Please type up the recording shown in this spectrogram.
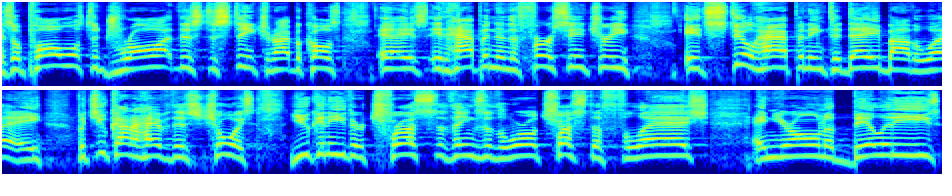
And so Paul wants to draw this distinction, right? Because uh, it happened in the first century. It's still happening today, by the way. But you kind of have this choice. You can either trust the things of the world, trust the flesh and your own abilities,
